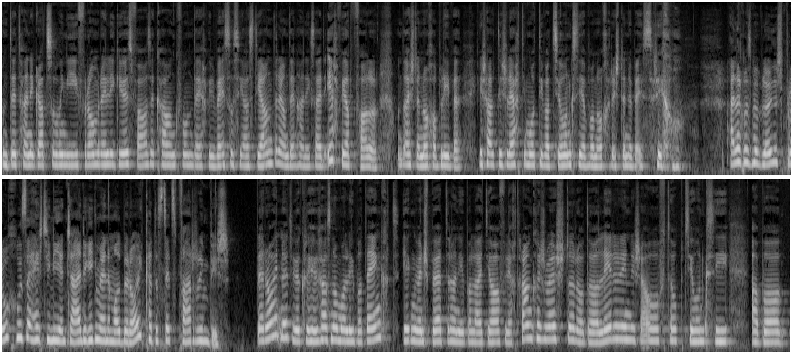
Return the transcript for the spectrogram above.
Und dort hatte ich gerade so meine fromm religiöse Phase und gefunden, ich will besser sein als die anderen. Und dann habe ich gesagt, ich werde Pfarrer. Und da ist dann nachher geblieben. Ist halt die schlechte Motivation gewesen, aber nachher ist dann eine bessere gekommen. Eigentlich aus einem blöden Spruch heraus, hast du deine Entscheidung irgendwann einmal bereut, dass du jetzt Pfarrerin bist? Bereut nicht wirklich. Ich habe es nochmal überdenkt. Irgendwann später habe ich überlegt, ja, vielleicht Krankenschwester oder Lehrerin ist auch oft eine Option gewesen. Aber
